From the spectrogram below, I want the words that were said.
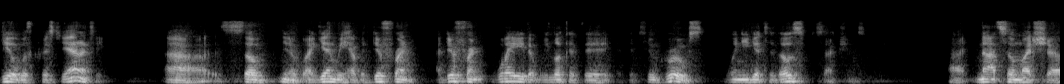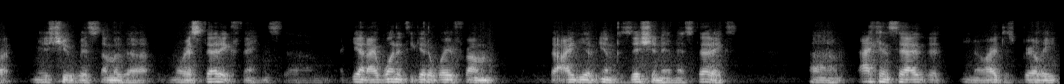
deal with Christianity. Uh, so, you know, again, we have a different a different way that we look at the at the two groups when you get to those sections. Uh, not so much uh, an issue with some of the more aesthetic things. Um, again, I wanted to get away from the idea of imposition in aesthetics. Um, I can say that you know I just barely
